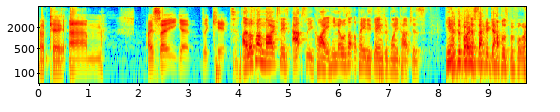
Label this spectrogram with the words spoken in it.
Okay. Um, I say you get the kit. I love how Mark stays absolutely quiet. He knows not to play these games with money pouches. He had to burn a stack of gapples before.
